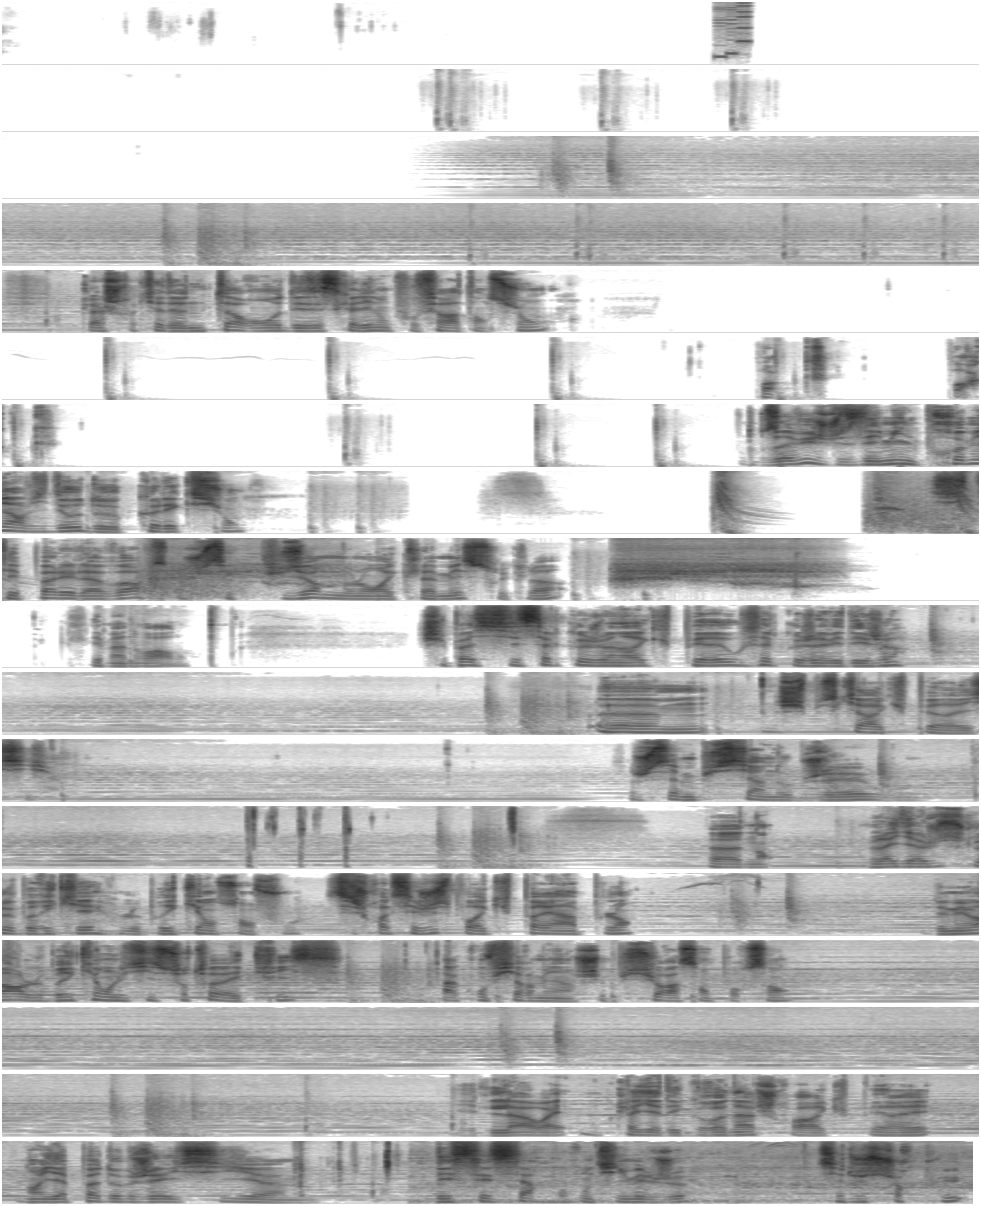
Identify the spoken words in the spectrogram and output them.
Là, je crois qu'il y a des hunters en haut des escaliers, donc faut faire attention. Poc. Poc. Vous avez vu, je vous ai mis une première vidéo de collection. N'hésitez pas à aller la voir parce que je sais que plusieurs me l'ont réclamé ce truc-là. Les manoirs. Je sais pas si c'est celle que je viens de récupérer ou celle que j'avais déjà. Euh, je sais plus ce qu'il y a récupéré ici. Je sais même plus s'il y a un objet ou. Euh, non. Là, il y a juste le briquet. Le briquet, on s'en fout. Je crois que c'est juste pour récupérer un plan. De mémoire, le briquet, on l'utilise surtout avec Chris. À confirmer, hein. je suis plus sûr à 100%. Là, ouais. Donc là, il y a des grenades, je crois, à récupérer. Non, il n'y a pas d'objet ici euh, nécessaire pour continuer le jeu. C'est du surplus.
